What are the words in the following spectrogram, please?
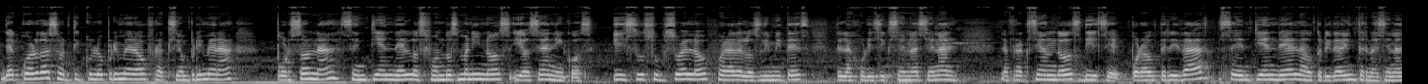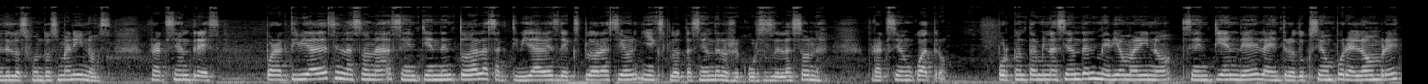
De acuerdo a su artículo primero, fracción primera, Por zona se entienden los fondos marinos y oceánicos y su subsuelo fuera de los límites de la jurisdicción nacional. La fracción 2 dice, por autoridad se entiende la Autoridad Internacional de los Fondos Marinos. Fracción 3, por actividades en la zona se entienden todas las actividades de exploración y explotación de los recursos de la zona. Fracción 4. Por contaminación del medio marino se entiende la introducción por el hombre,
